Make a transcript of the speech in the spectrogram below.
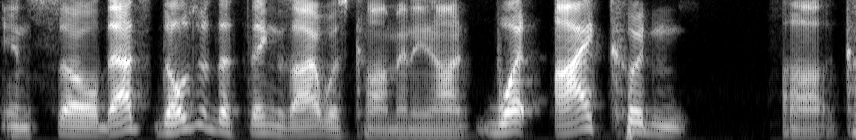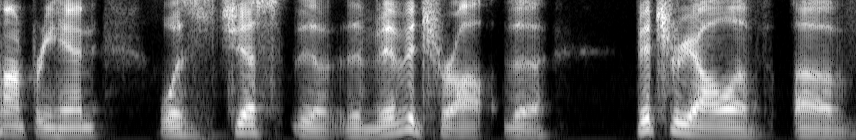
And so that's those are the things I was commenting on. What I couldn't uh, comprehend was just the the vitriol the vitriol of of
